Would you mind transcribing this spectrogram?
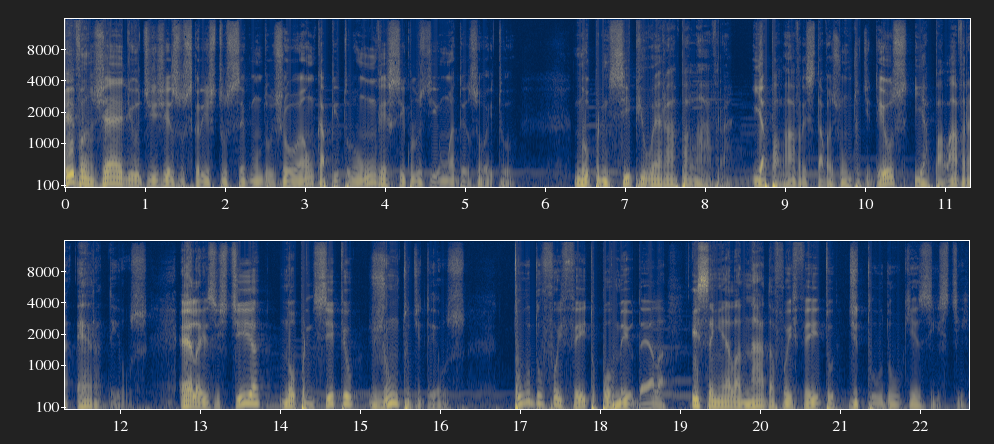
Evangelho de Jesus Cristo segundo João, capítulo 1, versículos de 1 a 18. No princípio era a palavra, e a palavra estava junto de Deus, e a palavra era Deus. Ela existia no princípio junto de Deus. Tudo foi feito por meio dela, e sem ela nada foi feito de tudo o que existe.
